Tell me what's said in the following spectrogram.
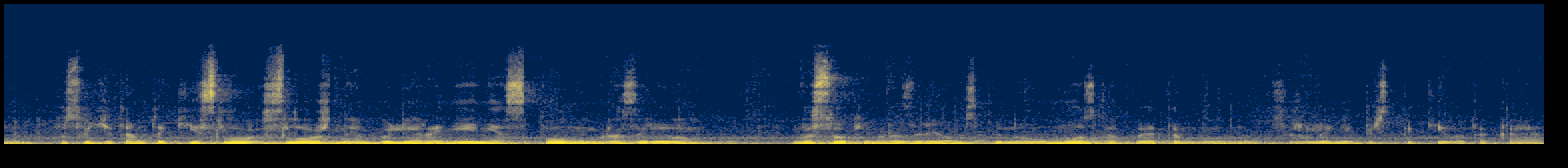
Ну, По сути, там такие сло- сложные были ранения с полным разрывом, высоким разрывом спинного мозга, поэтому, ну, к сожалению, перспектива такая,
